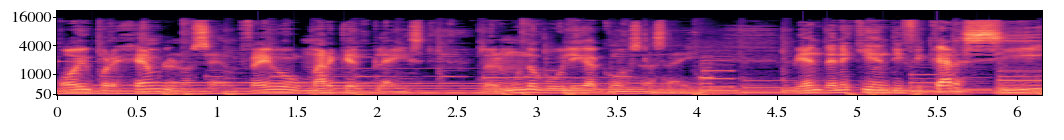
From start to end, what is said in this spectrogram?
Hoy, por ejemplo, no sé, en Facebook Marketplace, todo el mundo publica cosas ahí. Bien, tenés que identificar si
